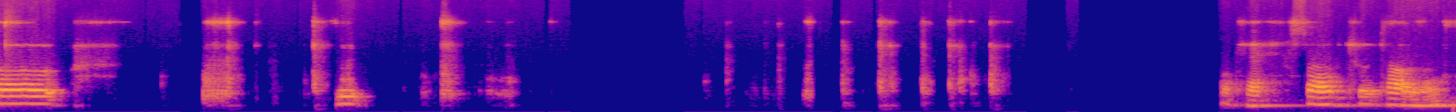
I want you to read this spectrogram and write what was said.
uh, mm, okay, so 2000.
